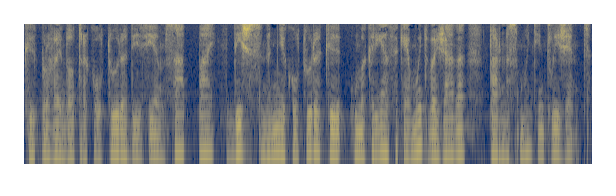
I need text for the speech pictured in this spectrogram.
que provém de outra cultura, dizia-me: Sabe, pai, diz-se na minha cultura que uma criança que é muito beijada torna-se muito inteligente.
